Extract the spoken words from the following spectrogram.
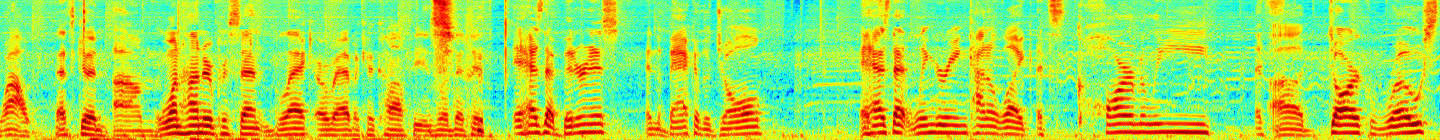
Wow. That's good. Um, 100% black Arabica coffee is what that is. it has that bitterness in the back of the jaw. It has that lingering kind of like It's caramely, it's uh, dark roast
